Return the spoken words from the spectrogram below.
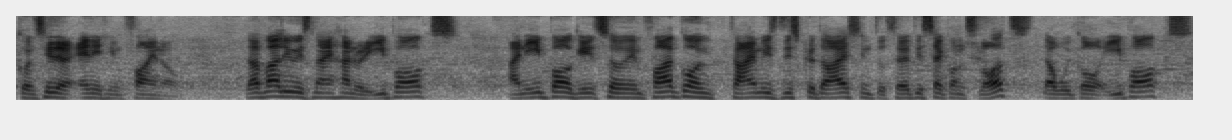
consider anything final. That value is 900 epochs. An epoch is, so in Filecoin, time is discretized into 30 second slots that we call epochs.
